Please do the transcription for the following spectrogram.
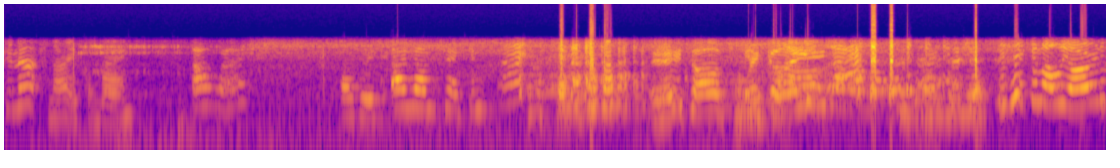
Tina, Nice, someday. Alright. Also, ik aannaam schenken. Hey Tom, mijn klein. Dus ik kan al jaren. Ik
